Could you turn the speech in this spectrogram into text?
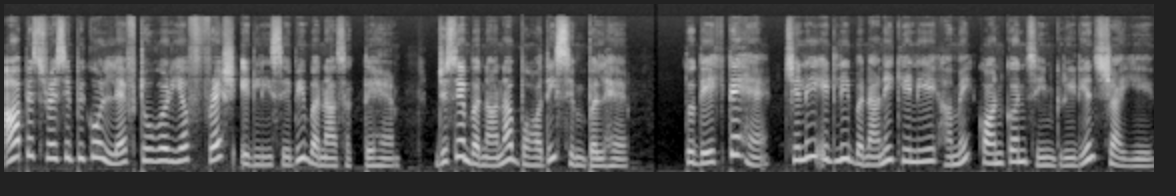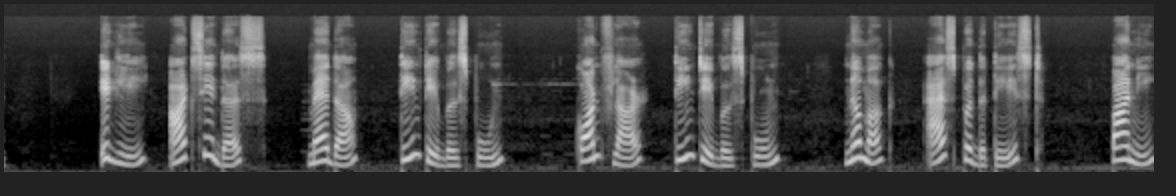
आप इस रेसिपी को लेफ़्ट ओवर या फ्रेश इडली से भी बना सकते हैं, जिसे बनाना बहुत ही सिंपल है। तो देखते हैं चिली इडली बनाने के लिए हमें कौन कौन से इंग्रेडिएंट्स चाहिए। इडली आठ से दस, मैदा तीन टेबलस्पून कॉर्नफ्लावर तीन टेबलस्पून नमक एज पर द टेस्ट पानी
